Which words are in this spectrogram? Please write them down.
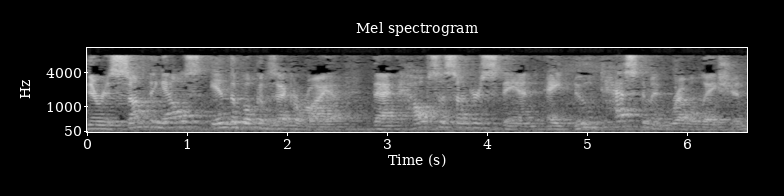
There is something else in the book of Zechariah that helps us understand a New Testament revelation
